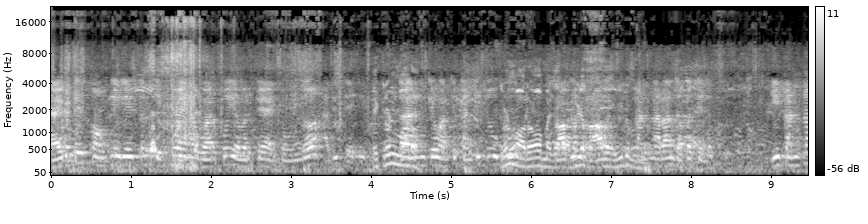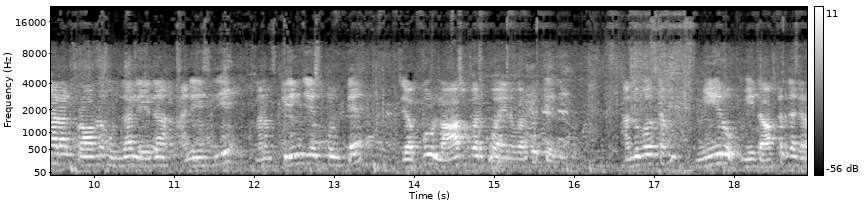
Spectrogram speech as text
డయాబెటీస్ కాంప్లికేషన్స్ ఎక్కువైన వరకు ఎవరికి అయితే ఉందో అది తెలియదు? దానికి కంటి చూపు మారో? మధ్య ప్రాబ్లం రావచ్చు. దెబ్బతినచ్చు. ఈ కంటనరాల ప్రాబ్లం ఉందా లేదా అనేసి మనం క్లీన్ చేసుకుంటే జబ్బు లాస్ట్ వరకు అయిన వరకు తెలియదు అందుకోసం మీరు మీ డాక్టర్ దగ్గర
